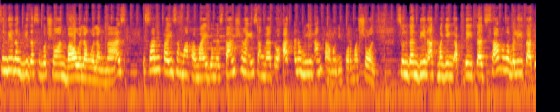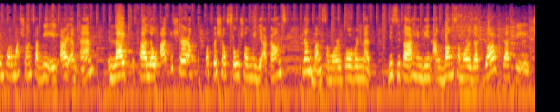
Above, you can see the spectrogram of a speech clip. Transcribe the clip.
sundin ang bida solusyon, bawal ang walang mask, isanitize ang mga kamay, domestansya ng isang metro at alamin ang tamang impormasyon. Sundan din at maging updated sa mga balita at impormasyon sa BARMM. I-like, follow at share ang official social media accounts ng Bangsamoro Government. Bisitahin din ang bangsamoro.gov.ph.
